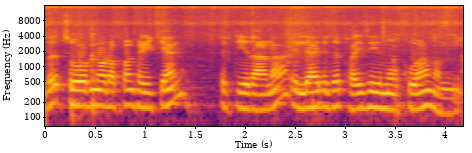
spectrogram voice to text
ഇത് ചോറിനോടൊപ്പം കഴിക്കാൻ പറ്റിയതാണ്. എല്ലാവരും ഇത് ട്രൈ ചെയ്ത് നോക്കുക. നന്ദി.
